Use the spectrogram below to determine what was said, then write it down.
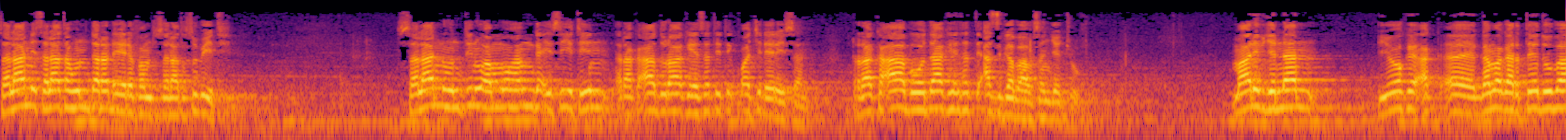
salaanni salaata hundarra dheerefamtu salaata subiiti salaanni hundinuu ammoo hanga isiitiin raka'aa duraa keessatti xiqqoo achi dheereysan raka'aa boodaa keessatti as gabaabsan jechuuf. Maaliif jennaan yoo gama gartee duuba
